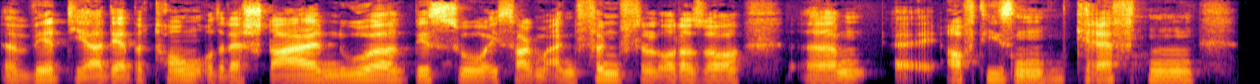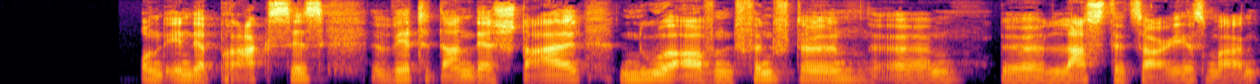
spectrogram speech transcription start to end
wird ja der Beton oder der Stahl nur bis zu, ich sage mal, ein Fünftel oder so ähm, äh, auf diesen Kräften und in der Praxis wird dann der Stahl nur auf ein Fünftel ähm, belastet, sage ich jetzt mal.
